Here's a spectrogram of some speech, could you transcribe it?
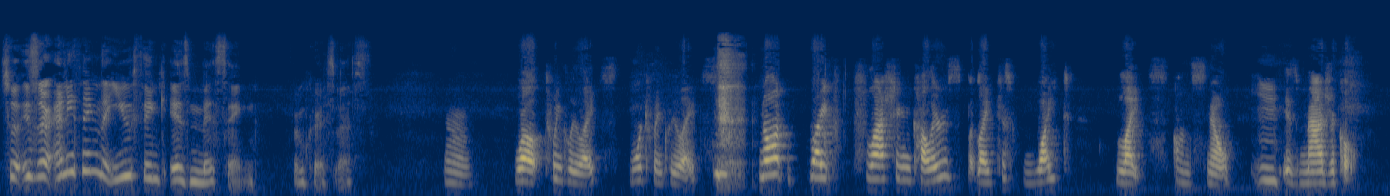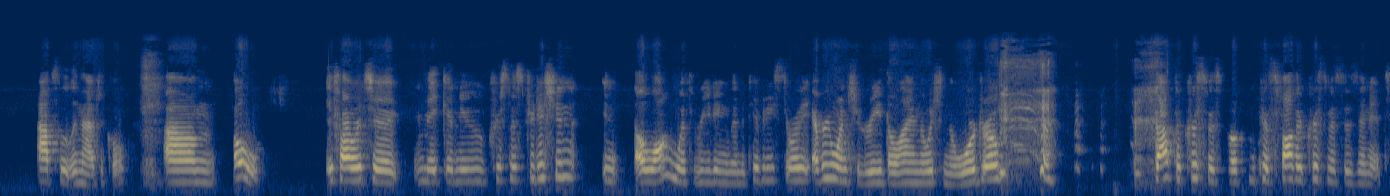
so is there anything that you think is missing from Christmas? Hmm. Well, twinkly lights, more twinkly lights. Not bright flashing colors, but like just white lights on snow. Mm. is magical, absolutely magical. Um, oh, if I were to make a new Christmas tradition, in, along with reading the Nativity story, everyone should read The Lion, the Witch, and the Wardrobe. That's a Christmas book because Father Christmas is in it.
